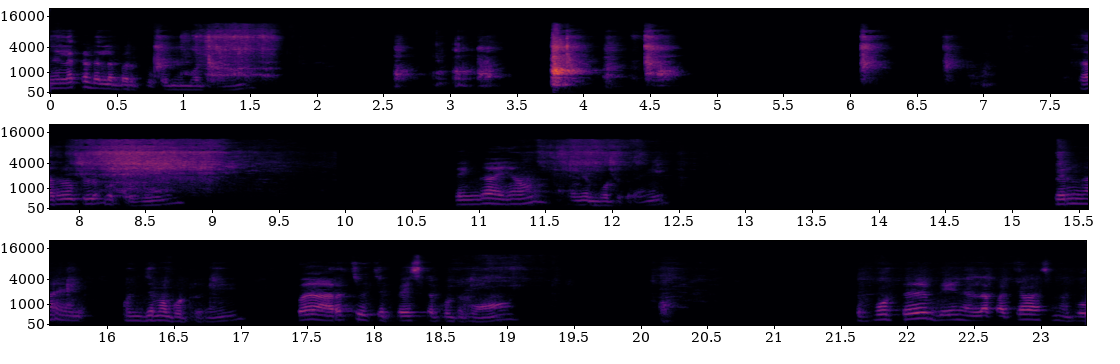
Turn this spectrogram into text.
நிலக்கடலை பருப்பு கொஞ்சம் போட்டோம் கருவேப்பிலை போட்டிருக்கேன். வெங்காயம் கொஞ்சம் போட்டுக்கிறேன். பெருங்காயம் கொஞ்சமாக போட்டிருக்கேன். இப்போ அரைச்சி வச்ச பேஸ்ட்டை போட்டுக்குவோம். போட்டு அப்படியே நல்லா பச்சை வாசனை போ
